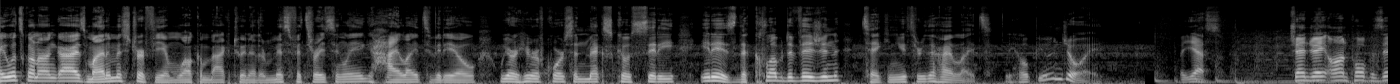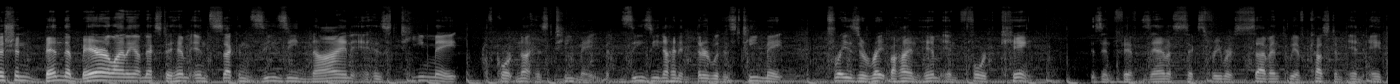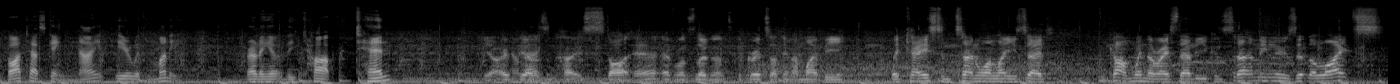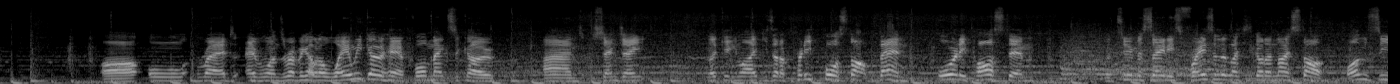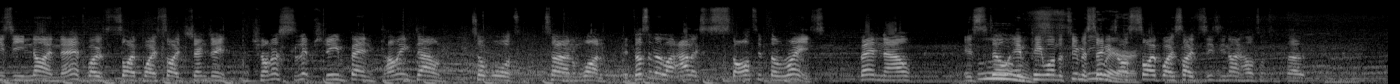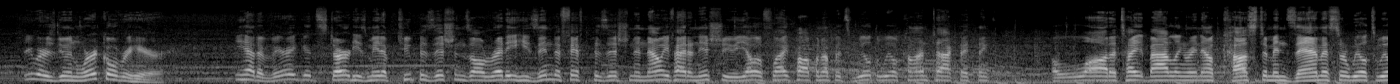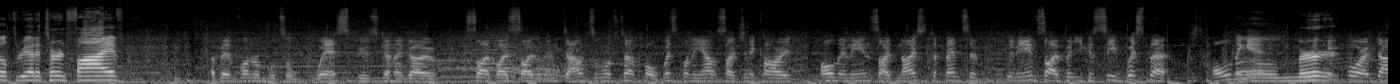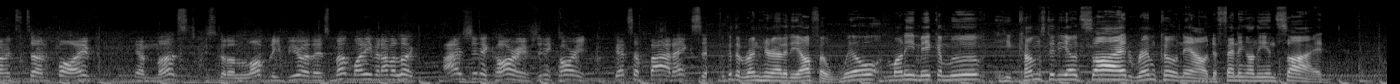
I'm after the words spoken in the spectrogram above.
Hey, what's going on guys? My name is Triffy and welcome back to another Misfits Racing League highlights video. We are here of course in Mexico City. It is the club division taking you through the highlights. We hope you enjoy. But yes, Shenjay on pole position, Ben the Bear lining up next to him in second, ZZ9, his teammate, of course not his teammate, but ZZ9 in third with his teammate, Fraser right behind him in fourth, King is in fifth, Zammus sixth, Freeber seventh, we have Custom in eighth, Bottas King ninth here with Money rounding out the top 10. Yeah, hopefully that doesn't hurt his start here. Everyone's loading onto the grid, so I think that might be the case. In turn one, like you said, you can't win the race there, but you can certainly lose it. The lights are all red. Everyone's revving up, and away we go here for Mexico. And Shenjay looking like he's had a pretty poor start. Ben already passed him with two Mercedes. Fraser looked like he's got a nice start on ZZ9. They're both side by side. Shenjay trying to slipstream Ben coming down towards turn one. It doesn't look like Alex has started the race. Ben now is still Ooh, in P1. The two Mercedes Freeware. are side by side. ZZ9 holds on to third. Freeware is doing work over here. He had a very good start. He's made up two positions already. He's into fifth position, and now we've had an issue. A Yellow flag popping up. It's wheel-to-wheel -wheel contact, I think. A lot of tight battling right now. Custom and Zammus are wheel-to-wheel -wheel, three out of turn five. A bit vulnerable to Wisp, who's going to go side by side with him down towards turn four. Wisp on the outside, Jinikari holding the inside. Nice defensive to the inside, but you can see Whisper just holding oh, it, Mert. looking for it down into turn five. Yeah, Mert's just got a lovely view of this. Mert might even have a look at Jinikari. If Jinikari gets a bad exit. Look at the run here out of the Alfa. Will Money make a move? He comes to the outside. Remco now defending on the inside.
